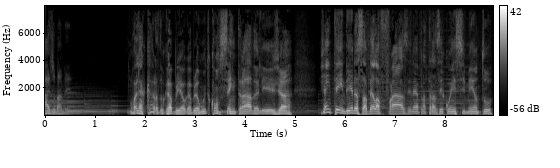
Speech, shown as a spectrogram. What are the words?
Mais uma vez. Olha a cara do Gabriel, Gabriel muito concentrado ali, já já entendendo essa bela frase, né, para trazer conhecimento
